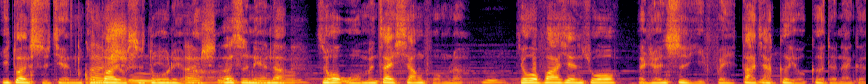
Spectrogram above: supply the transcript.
一段时间，恐怕有十多年了，二十年了之后，我们再相逢了。嗯，结果发现说人事已非，大家各有各的那个。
